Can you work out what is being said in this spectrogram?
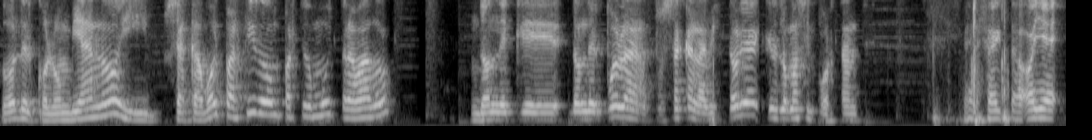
gol del colombiano y se acabó el partido, un partido muy trabado, donde que donde el Puebla pues saca la victoria, que es lo más importante. Perfecto. Oye,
